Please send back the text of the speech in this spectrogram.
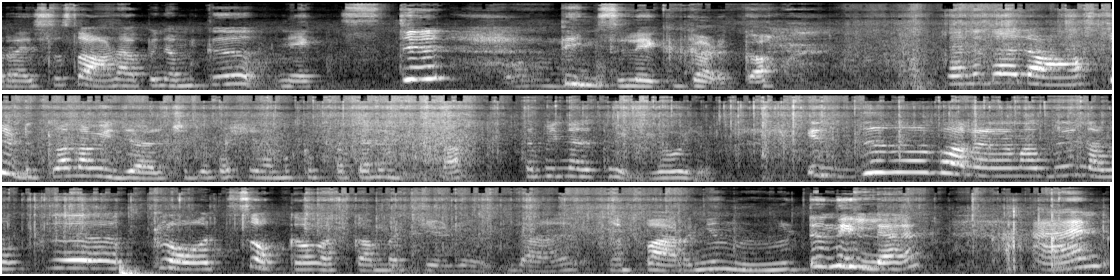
പ്രൈസസ് ആണ്. അപ്പോൾ നമുക്ക് നെക്സ്റ്റ് തിങ്സിലേക്ക് കിടക്കാം. ഞാനത് ലാസ്റ്റ് എടുക്കാന്നാണ് വിചാരിച്ചത്. പക്ഷെ നമുക്ക് ഇപ്പം തന്നെ എടുക്കാം പിന്നെ അത് വരും. ഇതെന്ന് പറയണത് വെക്കാൻ പറ്റിയൊരു ഇതാണ്. ഞാൻ പറഞ്ഞു നീട്ടുന്നില്ല. ആൻഡ്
